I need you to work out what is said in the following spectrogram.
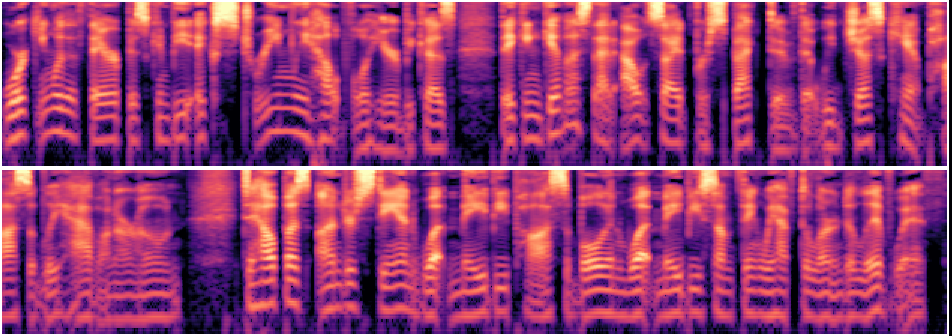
Working with a therapist can be extremely helpful here because they can give us that outside perspective that we just can't possibly have on our own to help us understand what may be possible and what may be something we have to learn to live with.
